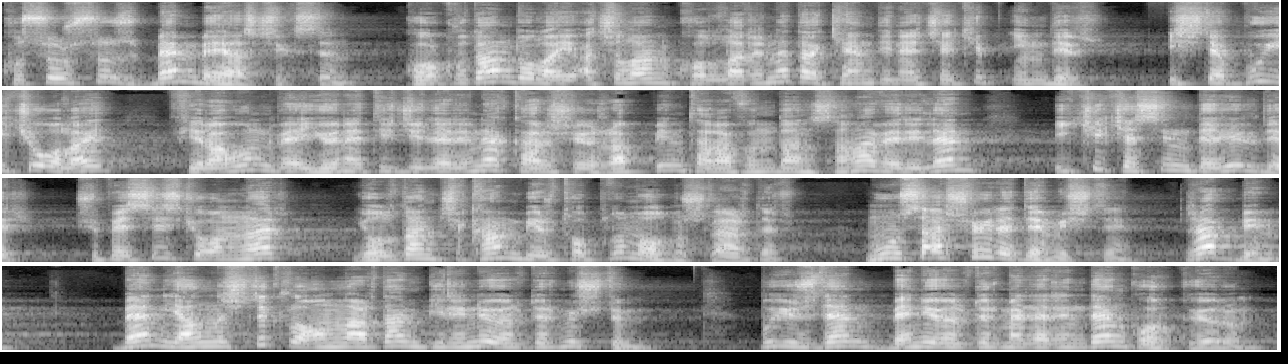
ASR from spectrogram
kusursuz bembeyaz çıksın. Korkudan dolayı açılan kollarını da kendine çekip indir. İşte bu iki olay Firavun ve yöneticilerine karşı Rabbin tarafından sana verilen iki kesin delildir. Şüphesiz ki onlar yoldan çıkan bir toplum olmuşlardır. Musa şöyle demişti. Rabbim ben yanlışlıkla onlardan birini öldürmüştüm. Bu yüzden beni öldürmelerinden korkuyorum.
